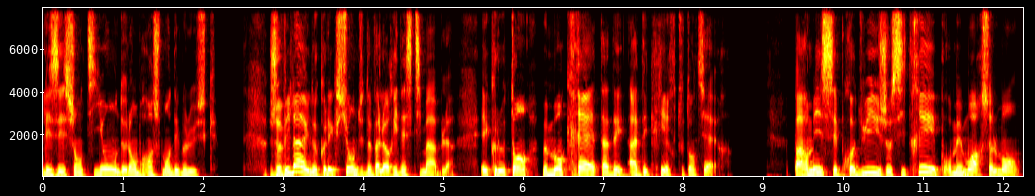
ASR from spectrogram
les échantillons de l'embranchement des mollusques. Je vis là une collection d'une valeur inestimable, et que le temps me manquerait à décrire tout entière. Parmi ces produits, je citerai, pour mémoire seulement,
